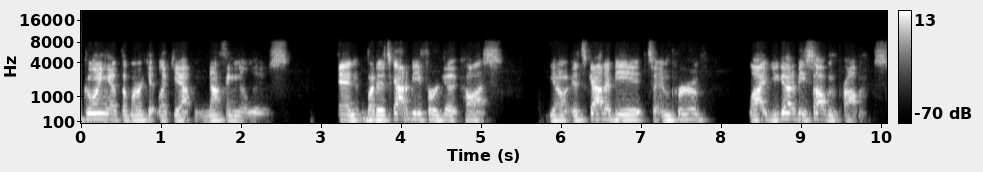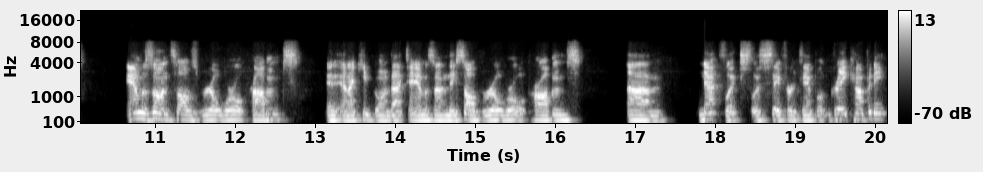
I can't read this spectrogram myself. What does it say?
going at the market like you have nothing to lose, and but it's got to be for a good cause. You know, it's got to be to improve life. You got to be solving problems. Amazon solves real world problems, and, and I keep going back to Amazon. They solve real world problems. Um, Netflix, let's say for example, great company,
